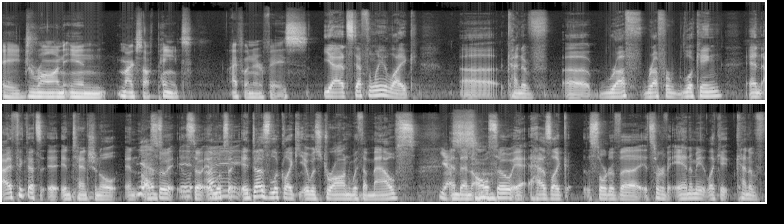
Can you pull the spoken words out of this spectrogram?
a drawn in Microsoft Paint iPhone interface. yeah, it's definitely like uh, kind of uh, rough, rougher looking, and I think that's intentional. And Yeah, also, it, it- so it looks like it does look like it was drawn with a mouse. Yes. and then also it has like sort of a it's sort of animate like it kind of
